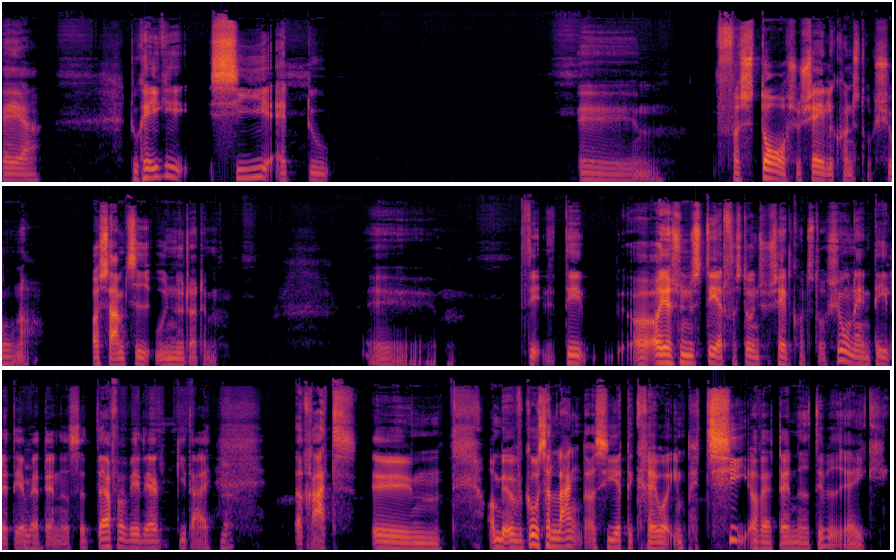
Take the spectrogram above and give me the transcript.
være, du kan ikke sige, at du øh, forstår sociale konstruktioner, og samtidig udnytter dem. Øh, det, det, og, og jeg synes, det at forstå en social konstruktion er en del af det at være dannet, så derfor vil jeg give dig Ja. Ret. Øh, om jeg vil gå så langt og sige, at det kræver empati at være dannet, det ved jeg ikke.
